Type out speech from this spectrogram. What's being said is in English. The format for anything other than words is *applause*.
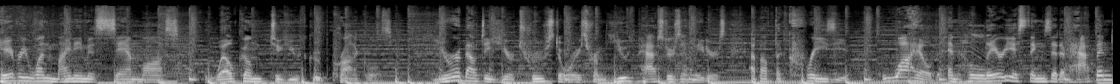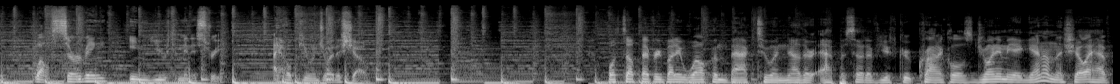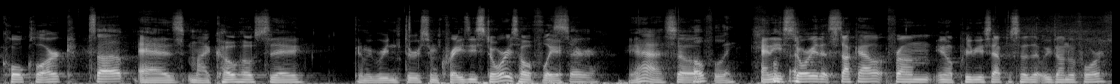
Hey everyone, my name is Sam Moss. Welcome to Youth Group Chronicles. You're about to hear true stories from youth pastors and leaders about the crazy, wild, and hilarious things that have happened while serving in youth ministry. I hope you enjoy the show. What's up, everybody? Welcome back to another episode of Youth Group Chronicles. Joining me again on the show, I have Cole Clark What's up? as my co host today. Gonna be reading through some crazy stories, hopefully. Sir. Yeah, so Hopefully. *laughs* any story that stuck out from you know previous episodes that we've done before?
